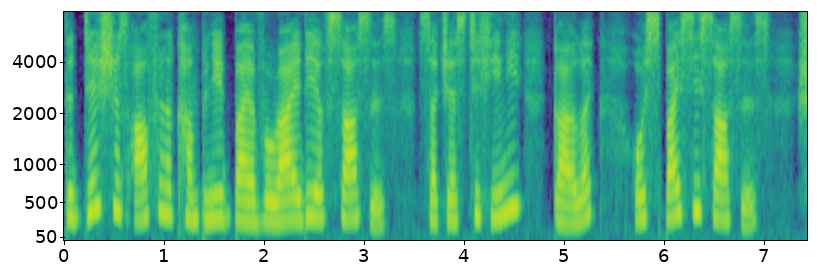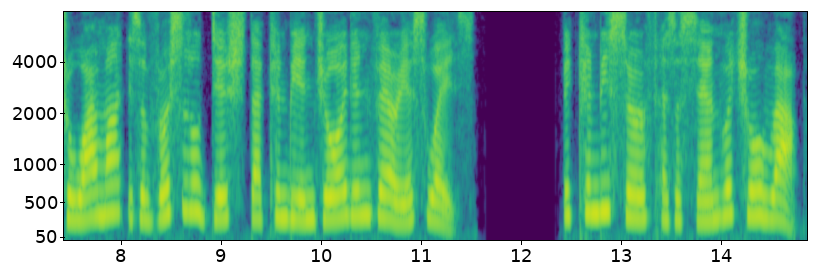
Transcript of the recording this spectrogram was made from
The dish is often accompanied by a variety of sauces, such as tahini, garlic, or spicy sauces. Shawarma is a versatile dish that can be enjoyed in various ways. It can be served as a sandwich or wrap,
